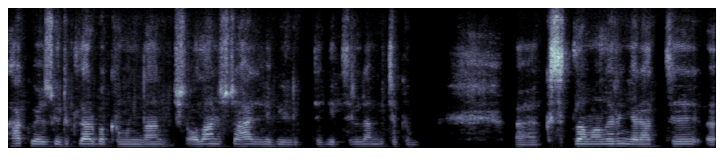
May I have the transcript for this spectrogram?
hak ve özgürlükler bakımından işte olağanüstü halle birlikte getirilen bir takım e, kısıtlamaların yarattığı e,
